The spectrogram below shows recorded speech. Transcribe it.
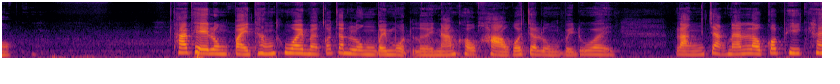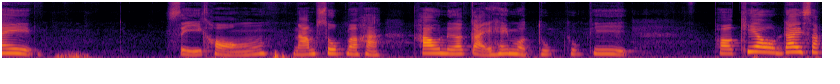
อก ถ้าเทลงไปทั้งถ้วยมันก็จะลงไปหมดเลย น้ำขาวๆก็จะลงไปด้วย หลังจากนั้นเราก็พลิกให้ สีของน้ำซุปอะค่ะ เข้าเนื้อไก่ให้หมดทุกทุกที่ พอเคี่ยวได้สัก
